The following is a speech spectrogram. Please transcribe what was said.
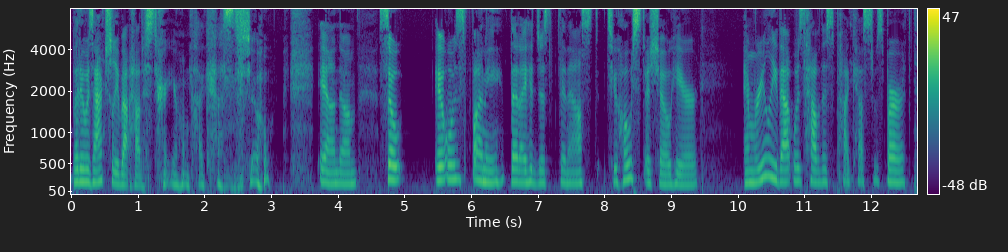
but it was actually about how to start your own podcast show. and um, so it was funny that I had just been asked to host a show here. And really, that was how this podcast was birthed.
